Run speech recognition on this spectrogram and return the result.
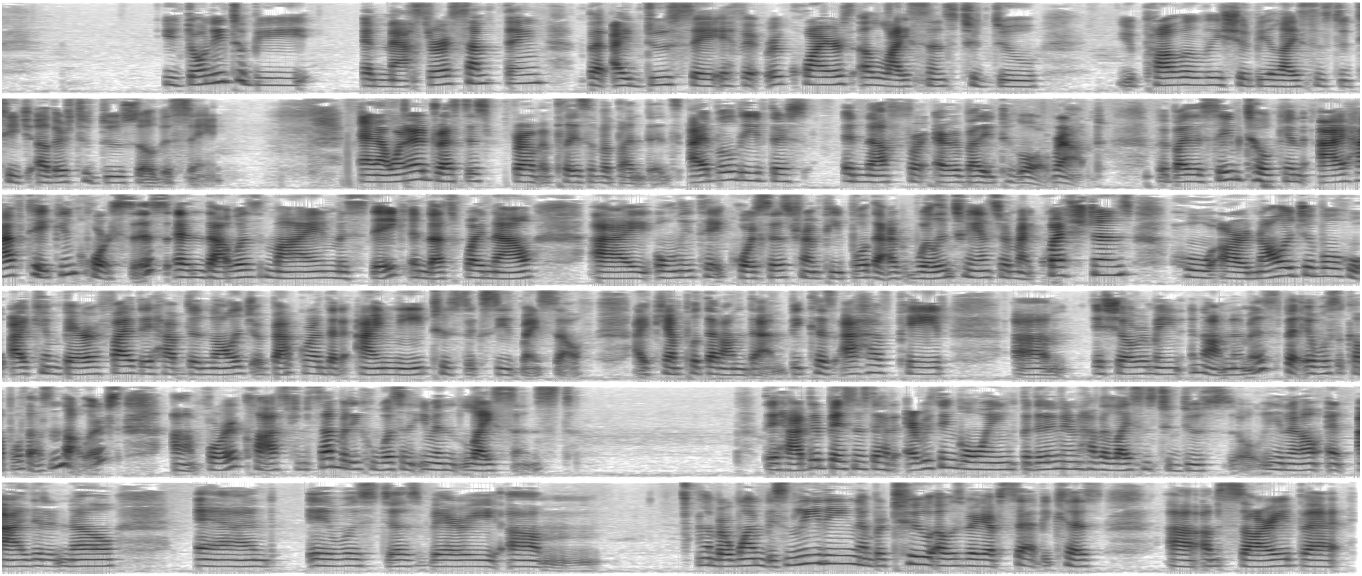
You don't need to be a master of something, but I do say if it requires a license to do you probably should be licensed to teach others to do so the same. And I want to address this from a place of abundance. I believe there's enough for everybody to go around. But by the same token, I have taken courses, and that was my mistake. And that's why now I only take courses from people that are willing to answer my questions, who are knowledgeable, who I can verify they have the knowledge or background that I need to succeed myself. I can't put that on them because I have paid. Um, it shall remain anonymous, but it was a couple thousand dollars um, for a class from somebody who wasn't even licensed. They had their business, they had everything going, but they didn't even have a license to do so, you know, and I didn't know. And it was just very, um, number one, misleading. Number two, I was very upset because uh, I'm sorry, but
